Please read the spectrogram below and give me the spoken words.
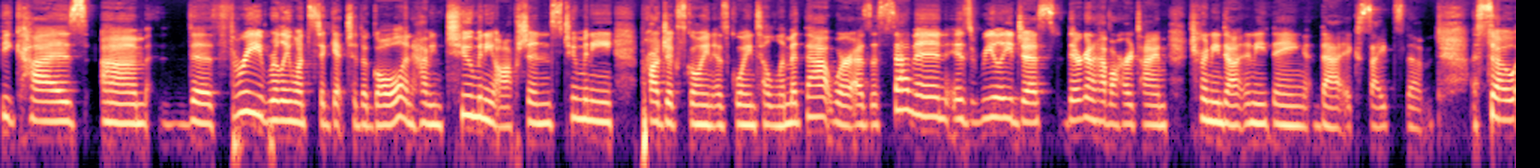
because um, the three really wants to get to the goal and having too many options too many projects going is going to limit that whereas a seven is really just they're going to have a hard time turning down anything that excites them. So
